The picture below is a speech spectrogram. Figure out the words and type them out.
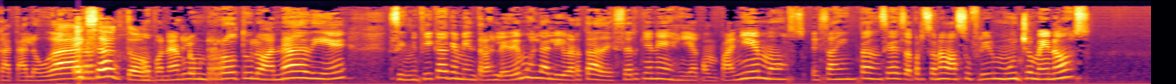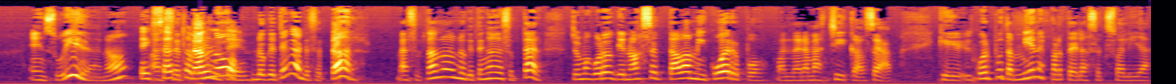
catalogar Exacto. o ponerle un rótulo a nadie, significa que mientras le demos la libertad de ser quien es y acompañemos esas instancias, esa persona va a sufrir mucho menos en su vida, ¿no? Exactamente. Aceptando lo que tenga que aceptar, aceptando lo que tenga que aceptar. Yo me acuerdo que no aceptaba mi cuerpo cuando era más chica, o sea, que el cuerpo también es parte de la sexualidad.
